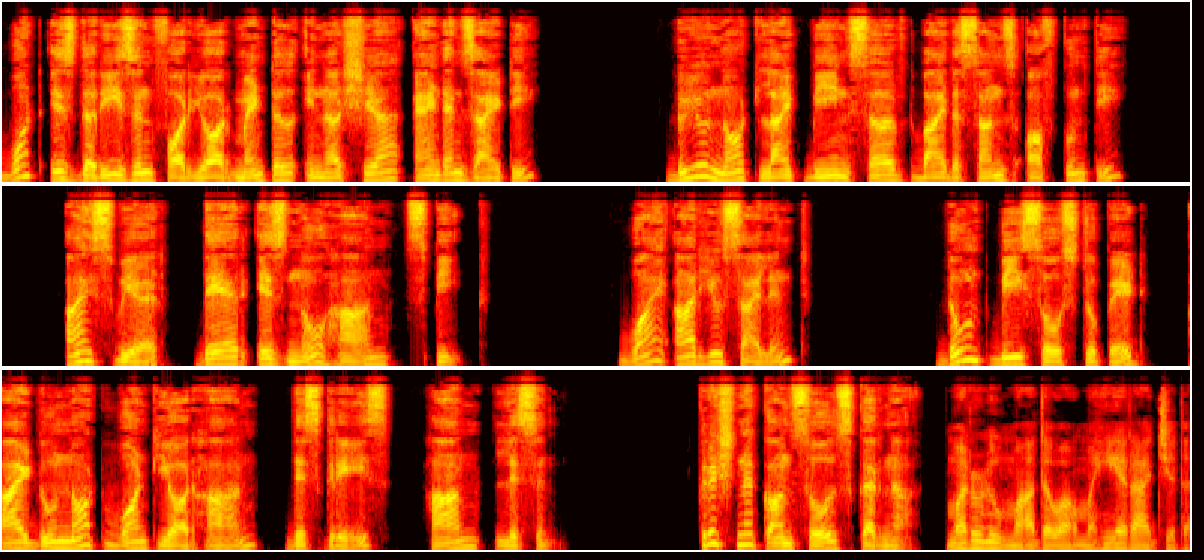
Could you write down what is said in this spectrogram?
what is the reason for your mental inertia and anxiety? Do you not like being served by the sons of Kunti I swear there is no harm speak. Why are you silent? Don't be so stupid, I do not want your harm, disgrace, harm, listen. Krishna consoles Karna. ಮರುಳು ಮಾಧವ ಮಹಿಯ ರಾಜ್ಯದ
